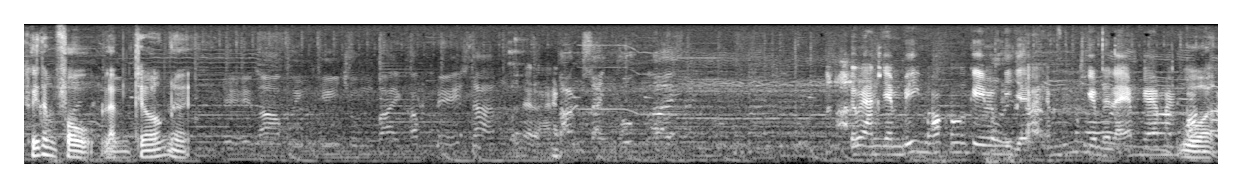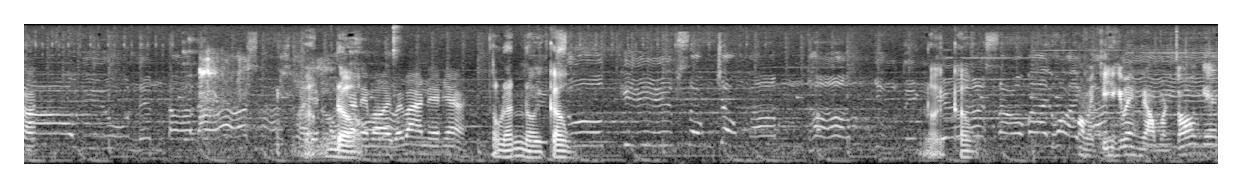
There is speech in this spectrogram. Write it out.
Khí thâm phù làm chón này. Tụi anh cho em biết nó có cái kim em đi về em nó kim để lại em ra mang Ủa. bóp thôi Phẩm đồ. Em ơi, bye bye anh em nha không đánh nội công nội công mà mày chỉ như cái ban đầu mình có cái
